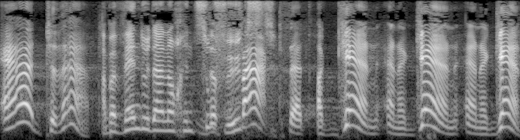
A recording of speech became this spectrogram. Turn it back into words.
add to that Aber wenn du da noch the hinzufügst, fact that again and again and again,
